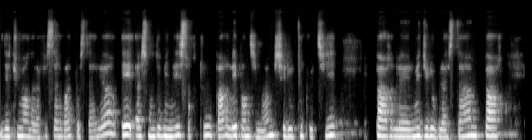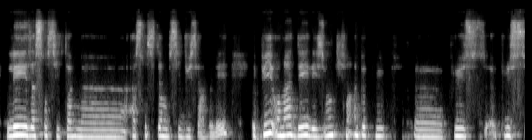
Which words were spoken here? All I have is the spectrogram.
des tumeurs de la fosse cérébrale postérieure et elles sont dominées surtout par l'épandymome chez le tout petit, par les méduloblastome, par les astrocytomes, euh, aussi du cervelet. Et puis, on a des lésions qui sont un peu plus, euh, plus, plus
